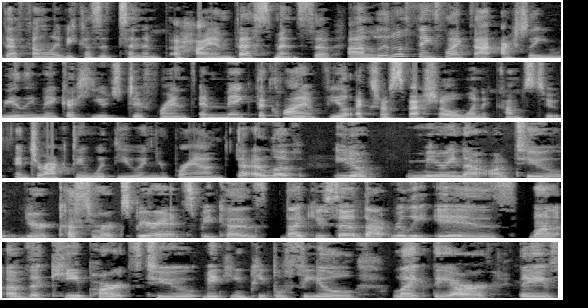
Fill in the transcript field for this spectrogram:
definitely because it's an, a high investment. So uh, little things like that actually really make a huge difference and make the client feel extra special when it comes to interacting with you and your brand. Yeah, I love you know mirroring that onto your customer experience because like you said that really is one of the key parts to making people feel like they are they've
